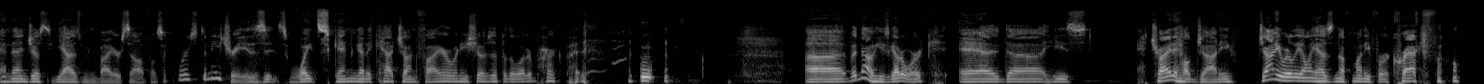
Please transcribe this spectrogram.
and then just Yasmin by herself. I was like, "Where's Dimitri? Is his white skin going to catch on fire when he shows up at the water park?" But, uh, but no, he's got to work, and uh, he's trying to help Johnny. Johnny really only has enough money for a cracked phone.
